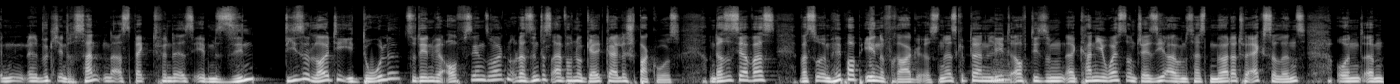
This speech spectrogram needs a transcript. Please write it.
einen wirklich interessanten Aspekt finde, ist eben, sind diese Leute Idole, zu denen wir aufsehen sollten, oder sind das einfach nur geldgeile Spackos? Und das ist ja was, was so im Hip-Hop eh eine Frage ist. Ne? Es gibt da ein Lied mhm. auf diesem äh, Kanye West und Jay-Z-Album, das heißt Murder to Excellence. Und ähm,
